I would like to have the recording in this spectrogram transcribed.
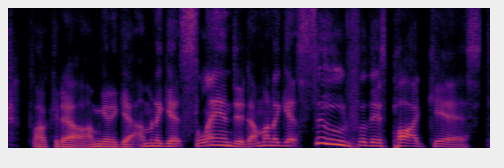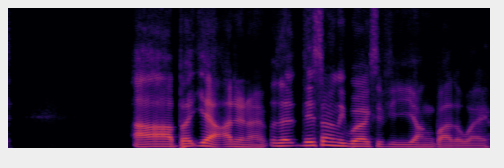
Fuck it out. I'm gonna get I'm gonna get slandered. I'm gonna get sued for this podcast. Uh but yeah, I don't know. This only works if you're young, by the way.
